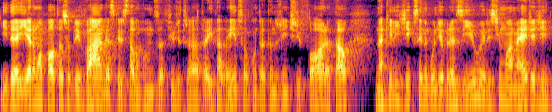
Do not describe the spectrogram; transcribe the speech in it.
E daí era uma pauta sobre vagas, que eles estavam com o desafio de atrair talentos, estavam contratando gente de fora tal. Naquele dia que saiu no Bom Dia Brasil, eles tinham uma média de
